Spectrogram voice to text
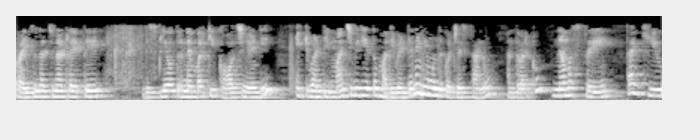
ప్రైజ్ నచ్చినట్లయితే డిస్ప్లే అవుతున్న నెంబర్కి కాల్ చేయండి. ఇటువంటి మంచి వీడియోతో మళ్ళీ వెంటనే మీ ముందుకు వచ్చేస్తాను. అంతవరకు నమస్తే. థ్యాంక్ యూ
